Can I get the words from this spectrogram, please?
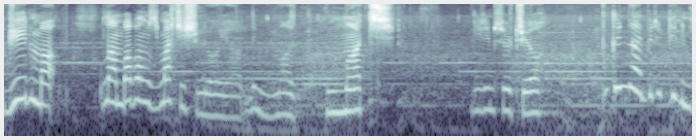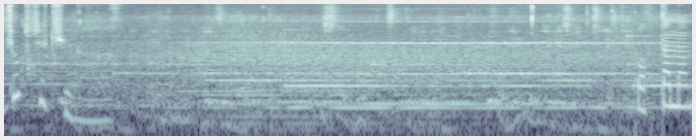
Bir ma Lan babamız maç işliyor ya. Değil mi? Ma- maç. Dilim sürçüyor. Bugünler benim dilim çok sürçüyor. Oh tamam.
